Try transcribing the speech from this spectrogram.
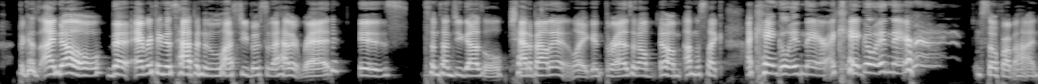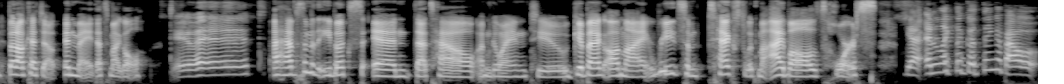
because I know that everything that's happened in the last few books that I haven't read is sometimes you guys will chat about it like in threads, and I'll, and I'm, I'm just like, I can't go in there. I can't go in there. I'm so far behind, but I'll catch up in May. That's my goal. Do it. I have some of the ebooks, and that's how I'm going to get back on my read some text with my eyeballs horse. Yeah, and like the good thing about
